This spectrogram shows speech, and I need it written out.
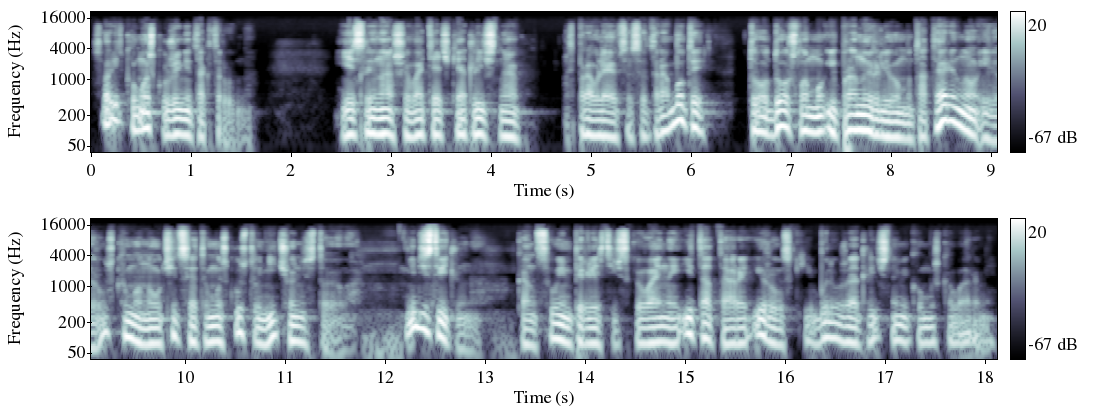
Сварить кумышку уже не так трудно. Если наши ватячки отлично справляются с этой работой, то дошлому и пронырливому татарину или русскому научиться этому искусству ничего не стоило. И действительно, к концу империалистической войны и татары, и русские были уже отличными кумышковарами.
